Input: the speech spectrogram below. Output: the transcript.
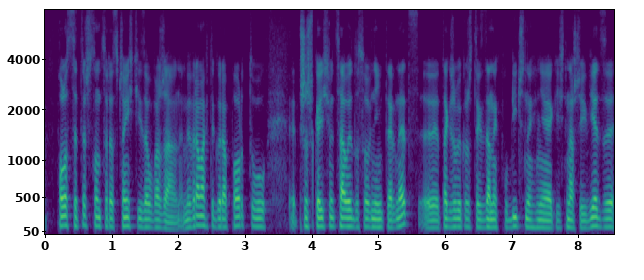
w Polsce też są coraz częściej zauważalne. My w ramach tego raportu przeszukaliśmy cały dosłownie internet, tak żeby korzystać z danych publicznych, nie jakiejś naszej wiedzy,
